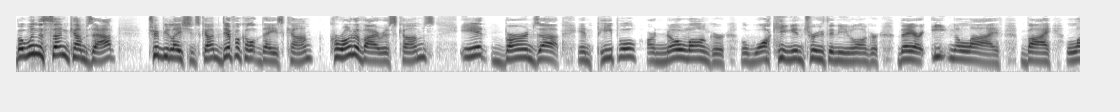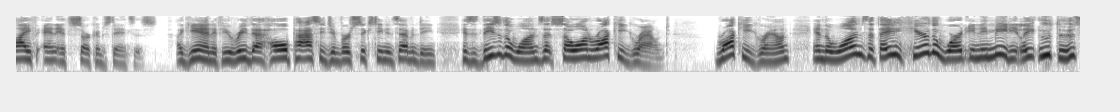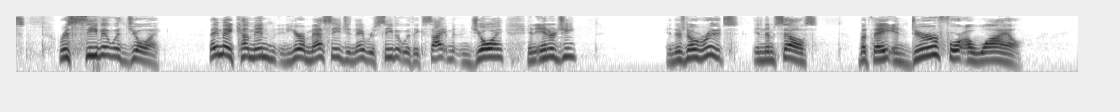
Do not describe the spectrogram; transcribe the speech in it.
But when the sun comes out, tribulations come, difficult days come, coronavirus comes, it burns up and people are no longer walking in truth any longer. They are eaten alive by life and its circumstances. Again, if you read that whole passage in verse 16 and 17, it says, These are the ones that sow on rocky ground. Rocky ground, and the ones that they hear the word and immediately, uthus, receive it with joy. They may come in and hear a message and they receive it with excitement and joy and energy, and there's no roots in themselves, but they endure for a while.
